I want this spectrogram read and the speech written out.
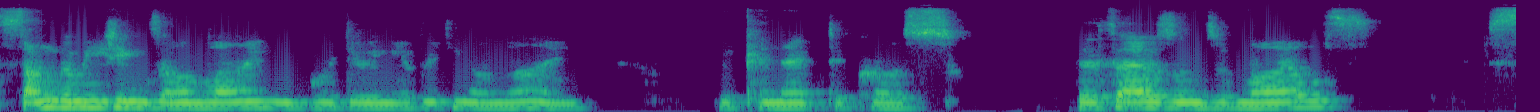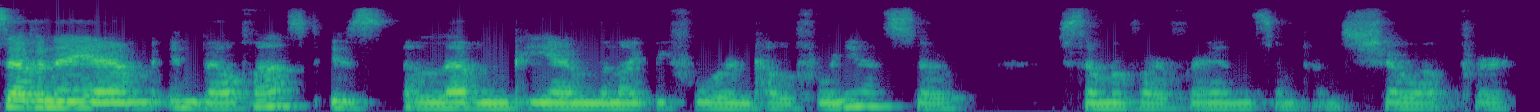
Sangha meetings online. We're doing everything online. We connect across the thousands of miles. 7 a.m. in Belfast is 11 p.m. the night before in California. So some of our friends sometimes show up for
